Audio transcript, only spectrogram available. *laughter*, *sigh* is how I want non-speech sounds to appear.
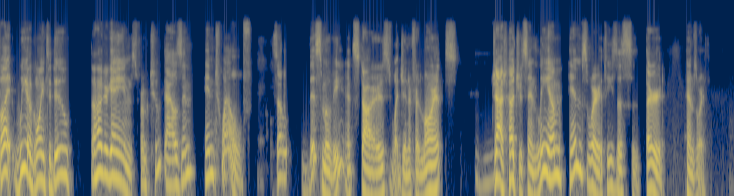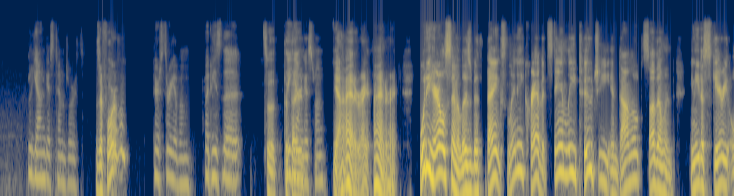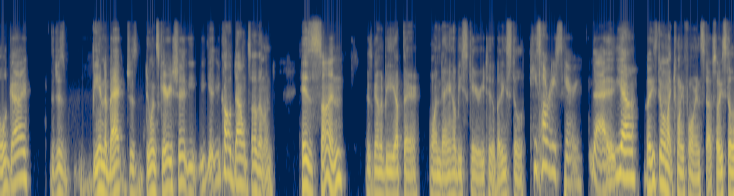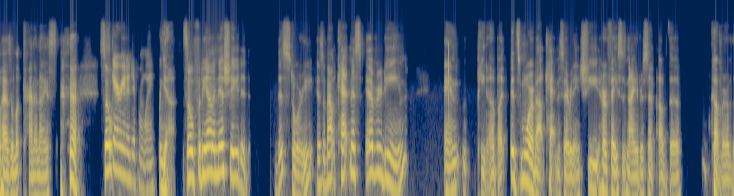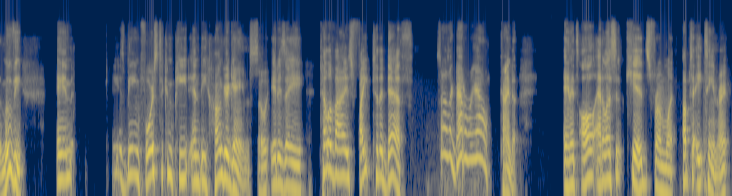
But we are going to do the Hunger Games from 2012. So this movie, it stars what Jennifer Lawrence, mm-hmm. Josh Hutcherson, Liam Hemsworth. He's the third Hemsworth. The youngest Hemsworth. Is there four of them? There's three of them, but he's the so the, the youngest one. Yeah, I had it right. I had it right. Woody Harrelson, Elizabeth Banks, Lenny Kravitz, Stanley Tucci, and Donald Sutherland. You need a scary old guy to just be in the back, just doing scary shit. You, you get you call Donald Sutherland. His son is gonna be up there one day. He'll be scary too, but he's still he's already scary. Uh, yeah, but he's doing like 24 and stuff, so he still has a look kind of nice. *laughs* So scary in a different way. Yeah. So for the uninitiated, this story is about Katniss Everdeen and Peeta, but it's more about Katniss Everdeen. She her face is 90% of the cover of the movie. And she is being forced to compete in the Hunger Games. So it is a televised fight to the death. Sounds like Battle Royale, kind of. And it's all adolescent kids from what up to 18, right?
